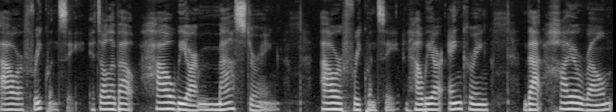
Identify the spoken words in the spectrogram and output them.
our frequency. It's all about how we are mastering our frequency and how we are anchoring that higher realm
